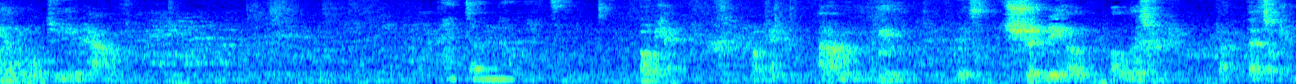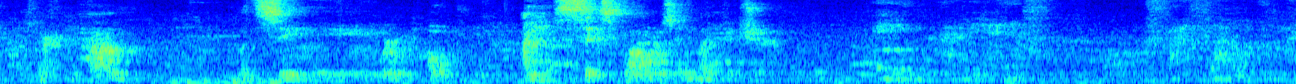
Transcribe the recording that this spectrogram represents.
animal do you have? I don't know it. Okay, okay. Um, it should be a, a lizard, but that's okay. Right. Um, let's see. Where? We, Oh, I have six flowers in my picture. And I have five flower in my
